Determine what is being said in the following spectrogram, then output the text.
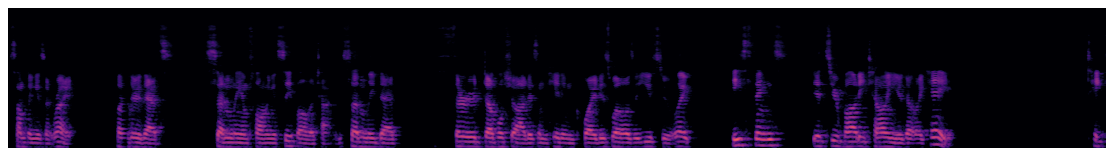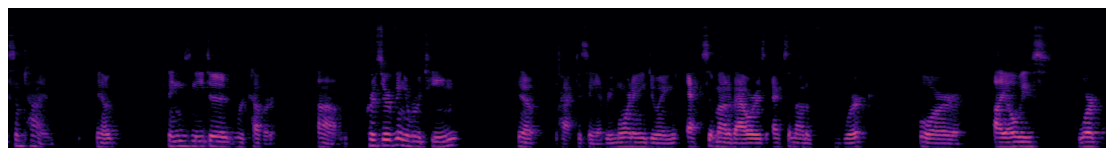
something isn't right, whether that's suddenly I'm falling asleep all the time, suddenly that third double shot isn't hitting quite as well as it used to. Like these things, it's your body telling you that, like, hey, take some time. You know, things need to recover. Um, preserving a routine, you know, practicing every morning, doing X amount of hours, X amount of work, or I always work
